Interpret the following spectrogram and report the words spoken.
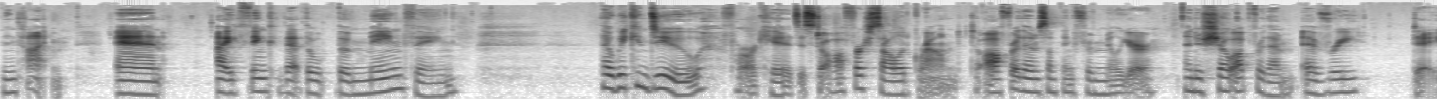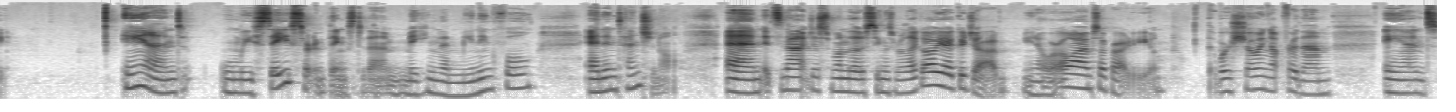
in time. And i think that the the main thing that we can do for our kids is to offer solid ground, to offer them something familiar, and to show up for them every day. And when we say certain things to them, making them meaningful and intentional. And it's not just one of those things where, like, oh, yeah, good job, you know, or oh, I'm so proud of you. That we're showing up for them and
